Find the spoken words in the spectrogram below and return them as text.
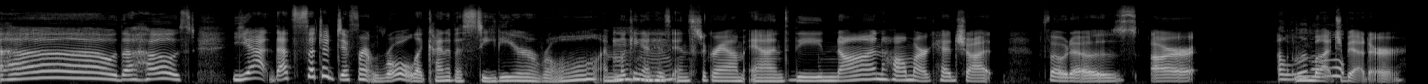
Oh, the host. Yeah, that's such a different role, like kind of a seedier role. I'm looking at his mm-hmm. Instagram, and the non Hallmark headshot photos are A little much better.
